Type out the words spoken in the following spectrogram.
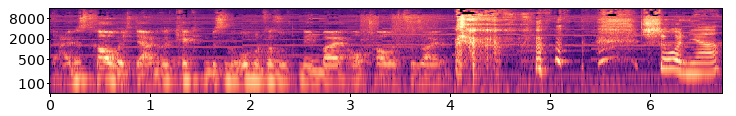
Der eine ist traurig, der andere keckt ein bisschen rum und versucht nebenbei auch traurig zu sein. Schon, ja.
